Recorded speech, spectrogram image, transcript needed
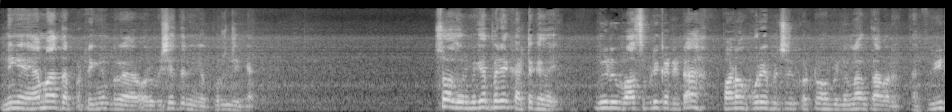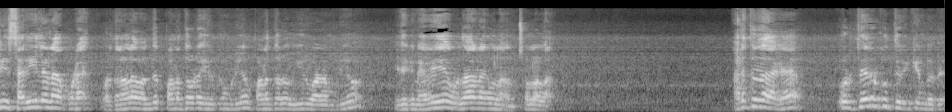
நீங்கள் ஏமாற்றப்பட்டீங்கன்ற ஒரு விஷயத்தை நீங்கள் புரிஞ்சுங்க. ஸோ அது ஒரு மிகப்பெரிய கட்டுக்கதை. வீடு வாசப்படி கட்டிட்டா பணம் கூரை பிடிச்சி கட்டும் அப்படின்லாம் தவறு. வீடு சரியில்லைனா கூட ஒருத்தனால வந்து பணத்தோடு இருக்க முடியும் பணத்தோட உயிர் வாழ முடியும். இதுக்கு நிறைய உதாரணங்கள் நான் சொல்லலாம். அடுத்ததாக ஒரு தெருக்கூத்து இருக்கின்றது.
